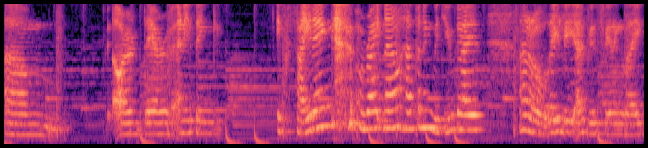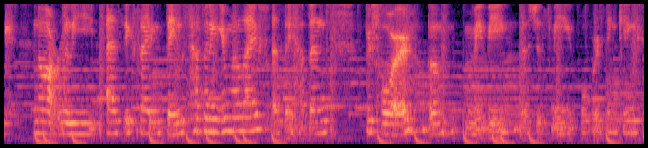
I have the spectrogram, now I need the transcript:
Um, are there anything exciting right now happening with you guys? I don't know, lately I've been feeling like not really as exciting things happening in my life as they happened before, but maybe that's just me overthinking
